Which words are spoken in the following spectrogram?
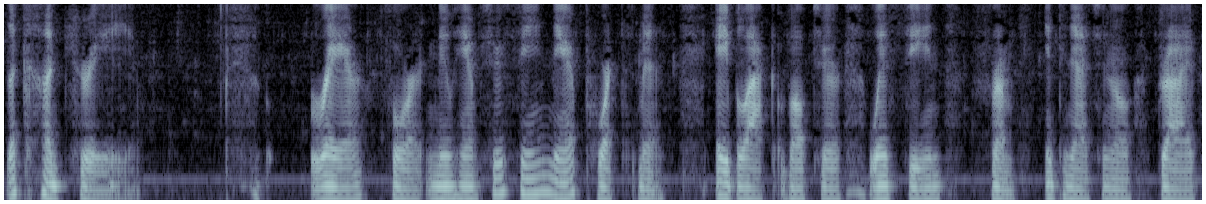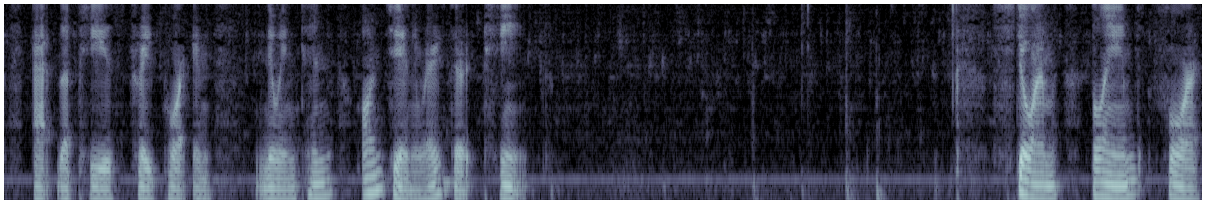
the country. Rare for New Hampshire scene near Portsmouth. A black vulture was seen from International Drive at the Pease Trade Port in Newington on January 13th. Storm blamed for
